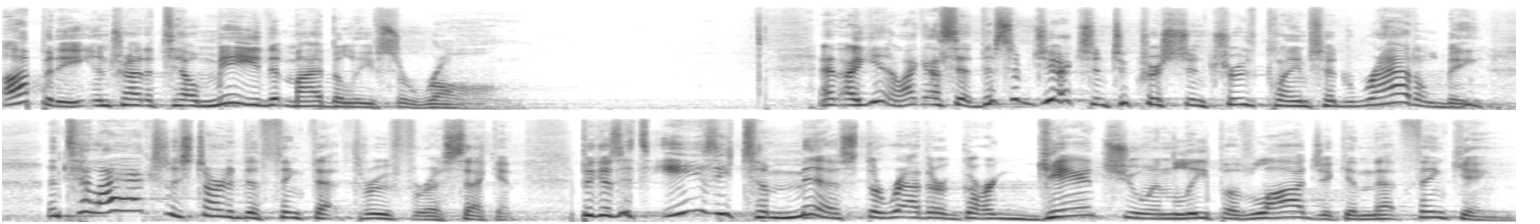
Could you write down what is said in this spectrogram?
uppity and try to tell me that my beliefs are wrong. And again, like I said, this objection to Christian truth claims had rattled me until I actually started to think that through for a second. Because it's easy to miss the rather gargantuan leap of logic in that thinking.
